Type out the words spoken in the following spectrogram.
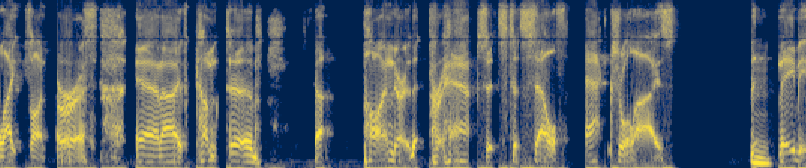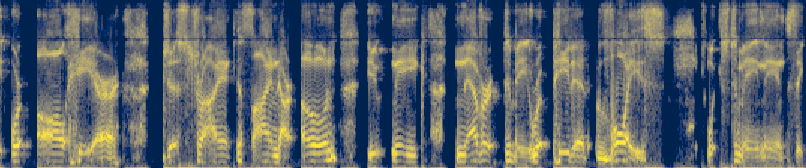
life on earth. And I've come to uh, ponder that perhaps it's to self actualize. Mm. Maybe we're all here just trying to find our own unique, never to be repeated voice, which to me means the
